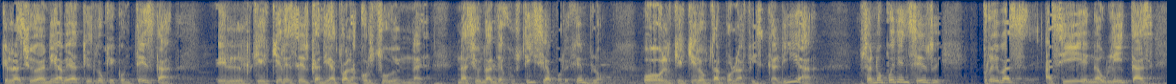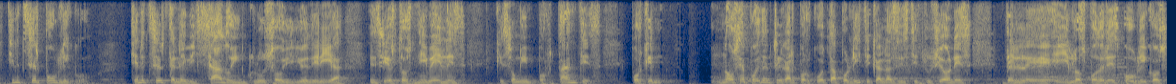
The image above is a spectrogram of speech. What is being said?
que la ciudadanía vea qué es lo que contesta el que quiere ser candidato a la Corte Nacional de Justicia, por ejemplo, o el que quiere optar por la Fiscalía. O sea, no pueden ser pruebas así en aulitas, tiene que ser público, tiene que ser televisado incluso, y yo diría, en ciertos niveles que son importantes. porque no se puede entregar por cuota política las instituciones eh, y los poderes públicos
